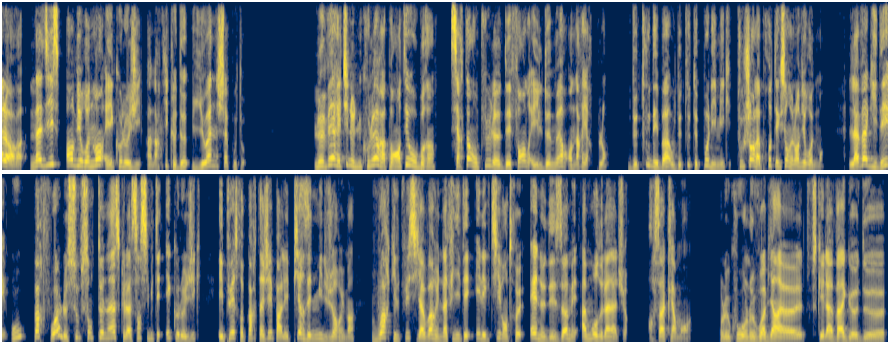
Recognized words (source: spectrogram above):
Alors, nazisme, environnement et écologie. Un article de Johan Chapoutot. Le vert est-il une couleur apparentée au brun? Certains ont pu le défendre et il demeure en arrière-plan de tout débat ou de toute polémique touchant la protection de l'environnement. La vague idée ou, parfois, le soupçon tenace que la sensibilité écologique ait pu être partagée par les pires ennemis du genre humain, voire qu'il puisse y avoir une affinité élective entre haine des hommes et amour de la nature. Alors ça, clairement, hein. pour le coup, on le voit bien, euh, tout ce qui est la vague de...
